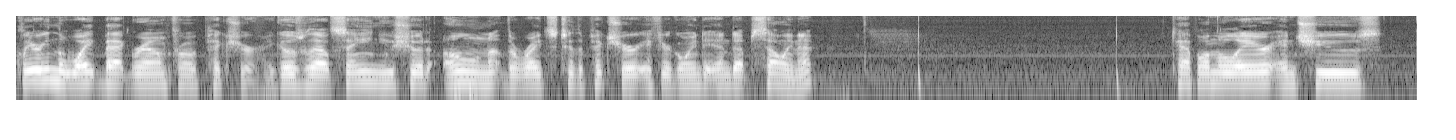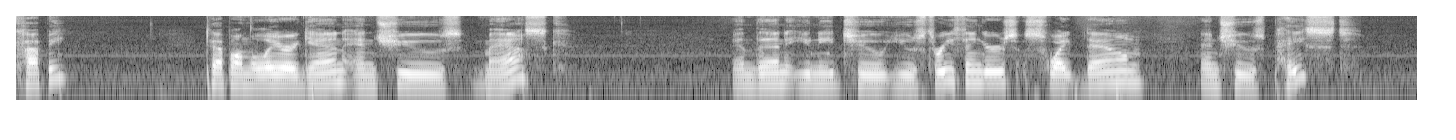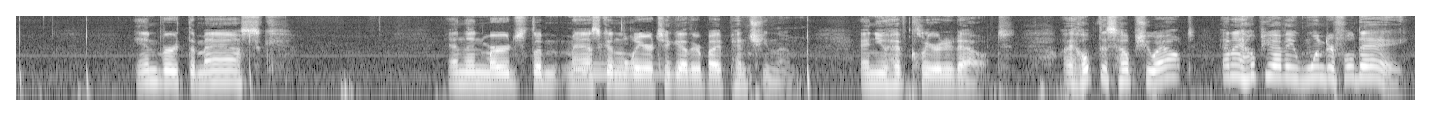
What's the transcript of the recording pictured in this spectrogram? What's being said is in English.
Clearing the white background from a picture. It goes without saying you should own the rights to the picture if you're going to end up selling it. Tap on the layer and choose copy. Tap on the layer again and choose mask. And then you need to use three fingers, swipe down and choose paste invert the mask, and then merge the mask and the layer together by pinching them. And you have cleared it out. I hope this helps you out, and I hope you have a wonderful day.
